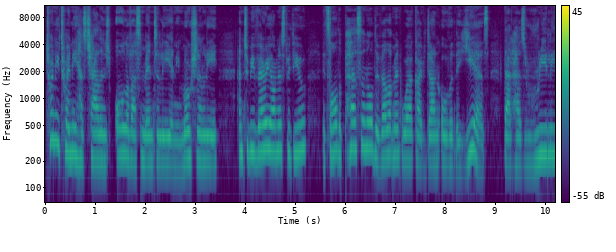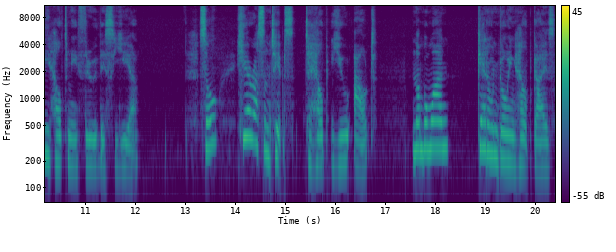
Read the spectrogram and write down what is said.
2020 has challenged all of us mentally and emotionally, and to be very honest with you, it's all the personal development work I've done over the years that has really helped me through this year. So, here are some tips to help you out. Number one, get ongoing help, guys.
